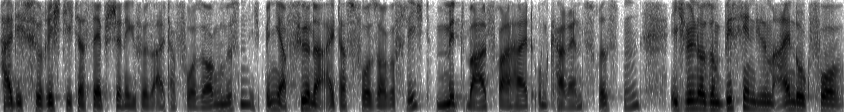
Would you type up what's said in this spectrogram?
halte ich es für richtig, dass Selbstständige fürs Alter vorsorgen müssen. Ich bin ja für eine Altersvorsorgepflicht mit Wahlfreiheit und Karenzfristen. Ich will nur so ein bisschen diesem Eindruck vor,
